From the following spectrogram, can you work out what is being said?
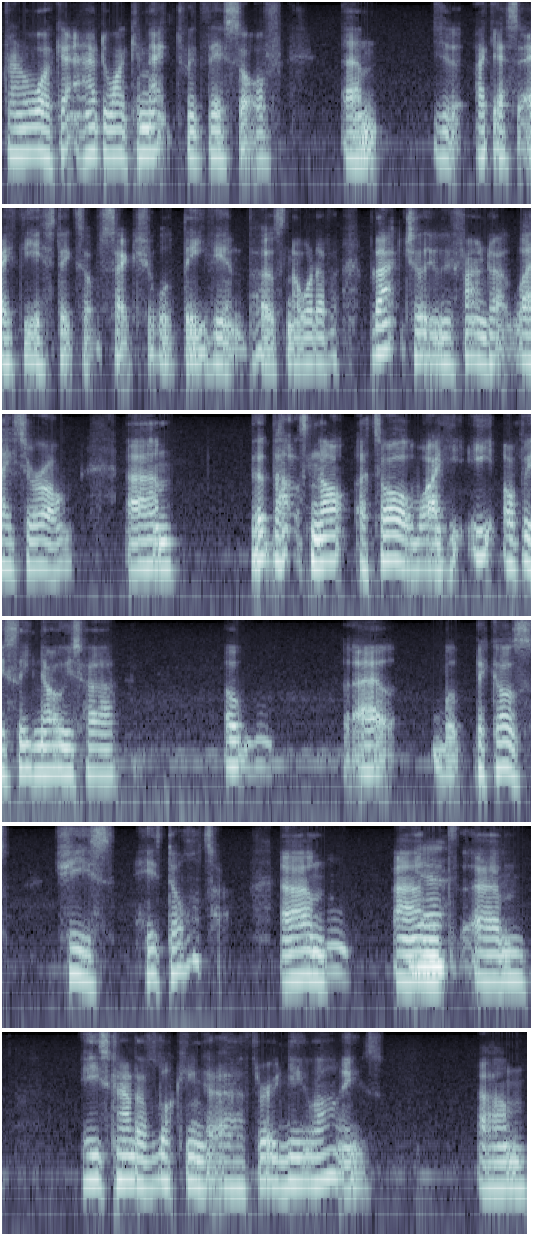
trying to work out how do I connect with this sort of um, I guess atheistic sort of sexual deviant person or whatever. But actually, we found out later on um, that that's not at all why he, he obviously knows her. Oh, uh, well, because she's his daughter, um, and um, he's kind of looking at her through new eyes, um,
